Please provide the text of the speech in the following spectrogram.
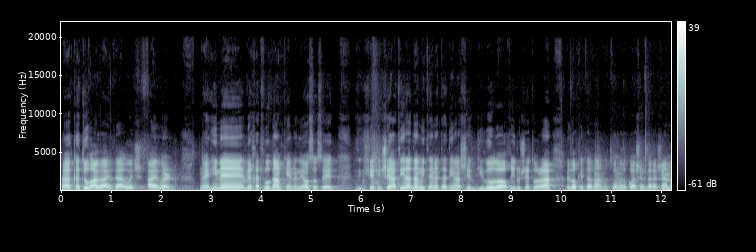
Uh, Katuv uh, alai, that which I learned. Right, hine and they also said, שעתיד אדם ליתן את הדין של גילו לו חידושי תורה ולא כתבם. It's one of the questions that Hashem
